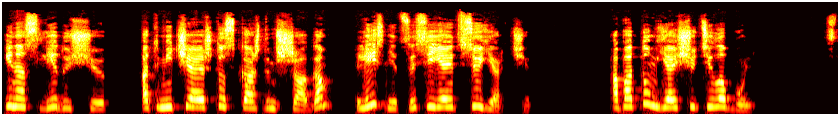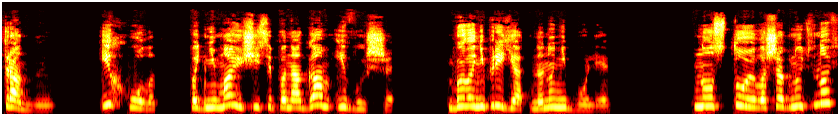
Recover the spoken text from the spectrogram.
И на следующую, отмечая, что с каждым шагом лестница сияет все ярче. А потом я ощутила боль. Странную. И холод, поднимающийся по ногам и выше. Было неприятно, но не более. Но стоило шагнуть вновь,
